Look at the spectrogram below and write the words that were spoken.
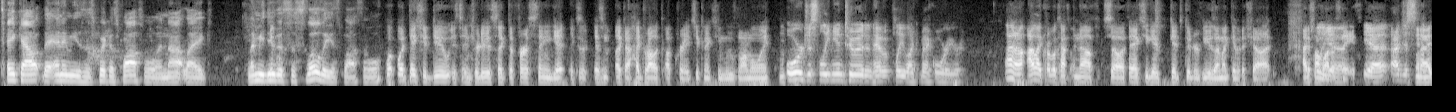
take out the enemies as quick as possible and not like, let me do this as slowly as possible. what what they should do is introduce like the first thing you get is, is like a hydraulic upgrade, so you can actually move normally. Or just lean into it and have it play like Mech Warrior. I don't know. I like RoboCop enough, so if they actually get gets good reviews, I might give it a shot. I just want Well, a lot yeah, of faith, Yeah, I just and I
